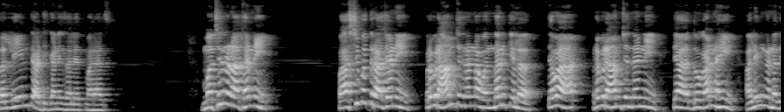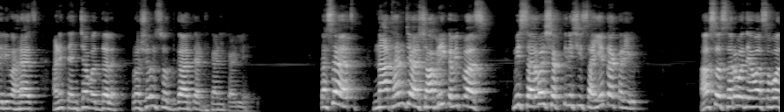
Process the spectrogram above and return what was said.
तल्लीन त्या ठिकाणी झालेत महाराज. मच्छिंद्रनाथांनी पाशुपत राजाने प्रभू रामचंद्रांना वंदन केलं तेव्हा प्रभू रामचंद्रांनी त्या दोघांनाही आलिंगन दिली महाराज आणि त्यांच्याबद्दल प्रशंसोद्गार त्या ठिकाणी काढले. तसंच नाथांच्या शाबरी कवित्वास मी सर्व शक्तीनिशी सहाय्यता करील असं सर्व देवासोबत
